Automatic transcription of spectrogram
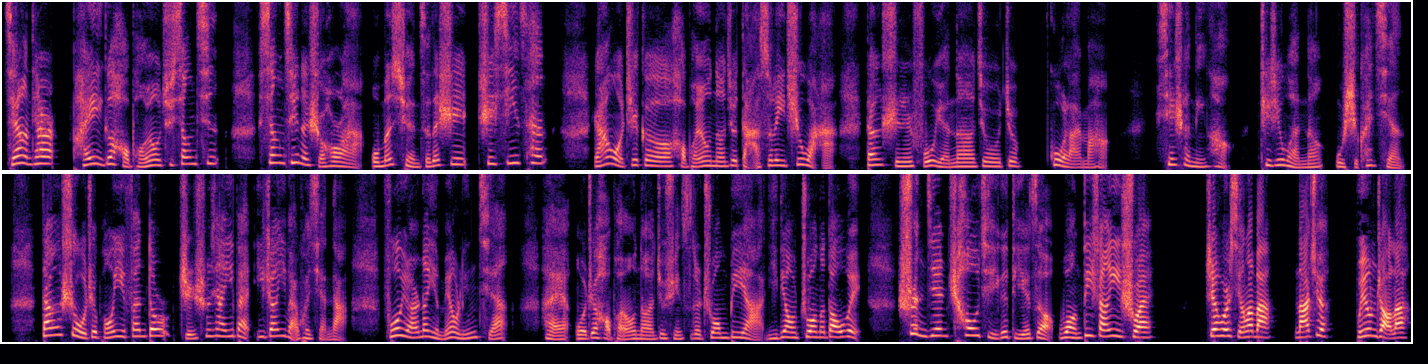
前两天陪一个好朋友去相亲，相亲的时候啊，我们选择的是吃西餐，然后我这个好朋友呢就打碎了一只碗，当时服务员呢就就过来嘛哈，先生您好，这只碗呢五十块钱。当时我这朋友一翻兜，只剩下一百一张一百块钱的，服务员呢也没有零钱，哎，我这好朋友呢就寻思着装逼啊，一定要装的到位，瞬间抄起一个碟子往地上一摔，这会儿行了吧？拿去，不用找了。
